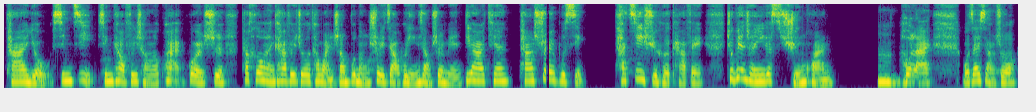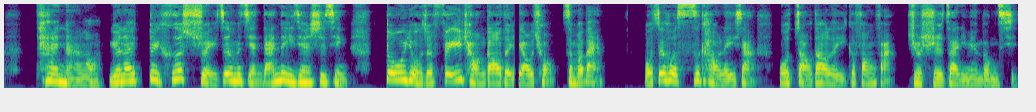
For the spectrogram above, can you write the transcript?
他有心悸，心跳非常的快，或者是他喝完咖啡之后，他晚上不能睡觉，会影响睡眠，第二天他睡不醒，他继续喝咖啡，就变成一个循环。嗯，后来我在想说，太难了，原来对喝水这么简单的一件事情，都有着非常高的要求，怎么办？我最后思考了一下，我找到了一个方法，就是在里面泵气。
